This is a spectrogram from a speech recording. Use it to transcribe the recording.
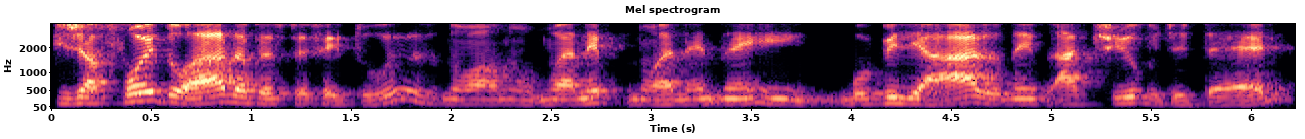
que já foi doada para as prefeituras, não, não, não é, nem, não é nem, nem mobiliário, nem ativo de ITL,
